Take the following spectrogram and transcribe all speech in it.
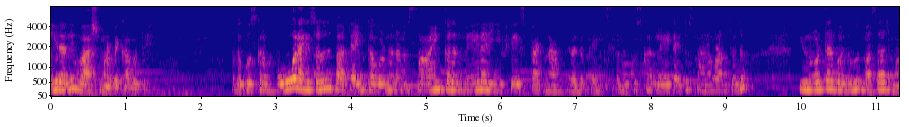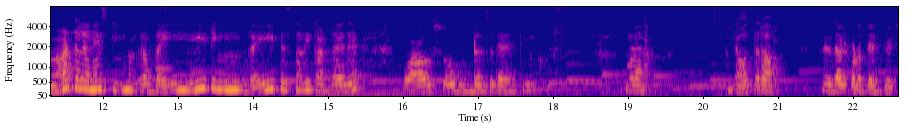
ನೀರಲ್ಲಿ ವಾಶ್ ಮಾಡಬೇಕಾಗುತ್ತೆ. ಅದಕ್ಕೋಸ್ಕರ ಬೋರಾಗಿ ಸ್ವಲ್ಪ ಟೈಮ್ ತೊಗೊಂಡು ನಾನು ಸಾಯಂಕಾಲದ ಮೇಲೆ ಈ ಫೇಸ್ ಪ್ಯಾಕ್ನ ಹಾಕ್ತಾ ಇರೋದು ಫ್ರೆಂಡ್ಸ್ ಅದಕ್ಕೋಸ್ಕರ ಲೇಟ್ ಆಯಿತು ಸ್ನಾನ ಮಾಡೋಂಥದ್ದು ನೀವು ನೋಡ್ತಾ ಇರ್ಬೋದು ಮಸಾಜ್ ಮಾಡ್ತಲೇ ಸ್ಕಿನ್ ಒಂಥರ ಬ್ರೈಟಿಂಗ್ ಬ್ರೈಟ್ನೆಸ್ ಆಗಿ ಕಾಣ್ತಾ ಇದೆ. ವಾವ್ ಸೋ ಗುಡ್ ಅನಿಸುತ್ತೆ ಐ ಥಿಂಕ್ ನೋಡೋಣ. ಯಾವ ಥರ ರಿಸಲ್ಟ್ ಕೊಡುತ್ತೆ ಅಂತೇಳಿ.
